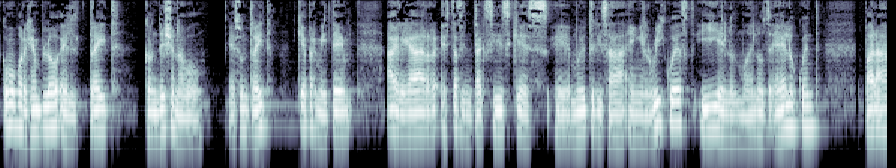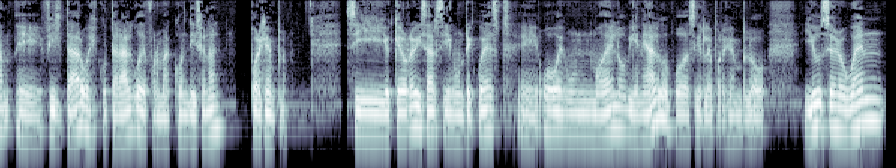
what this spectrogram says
como por ejemplo el trait conditionable. Es un trait que permite agregar esta sintaxis que es eh, muy utilizada en el request y en los modelos de Eloquent para eh, filtrar o ejecutar algo de forma condicional. Por ejemplo, si yo quiero revisar si en un request eh, o en un modelo viene algo, puedo decirle, por ejemplo, user when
